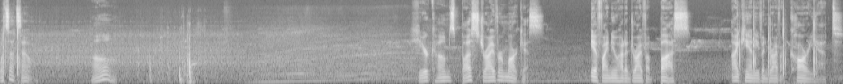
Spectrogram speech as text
What's that sound? Oh. Here comes bus driver Markus. If I knew how to drive a bus, I can't even drive a car yet.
